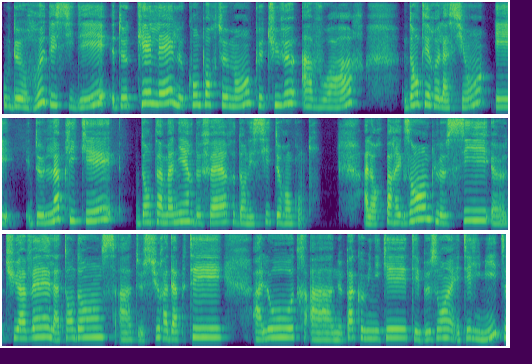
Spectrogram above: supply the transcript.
ou de redécider de quel est le comportement que tu veux avoir dans tes relations et de l'appliquer dans ta manière de faire dans les sites de rencontres. Alors par exemple, si euh, tu avais la tendance à te suradapter à l'autre, à ne pas communiquer tes besoins et tes limites,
